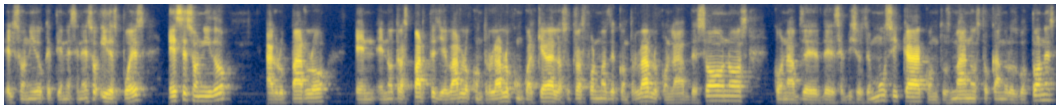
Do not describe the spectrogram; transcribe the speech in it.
el sonido que tienes en eso y después ese sonido agruparlo en, en, otras partes, llevarlo, controlarlo con cualquiera de las otras formas de controlarlo, con la app de Sonos, con apps de, servicios de música, con tus manos tocando los botones.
